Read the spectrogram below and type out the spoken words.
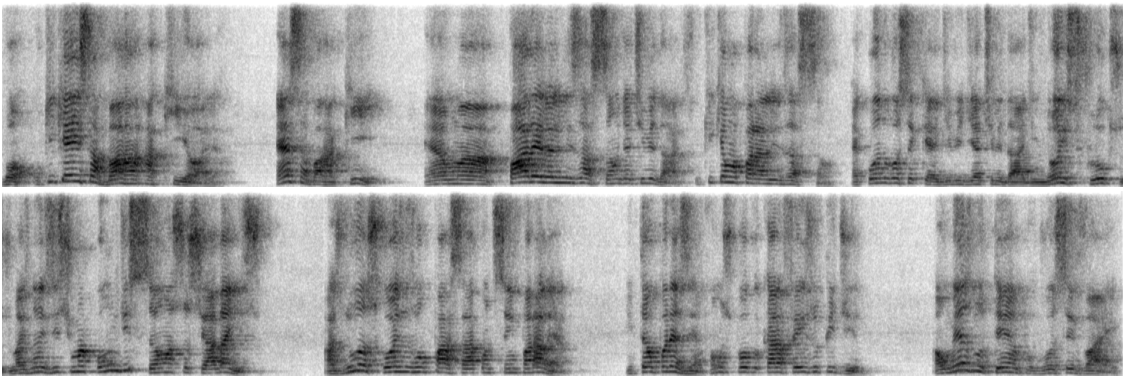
Bom, o que, que é essa barra aqui, olha? Essa barra aqui é uma paralelização de atividades. O que é uma paralelização? É quando você quer dividir a atividade em dois fluxos, mas não existe uma condição associada a isso. As duas coisas vão passar a acontecer em paralelo. Então, por exemplo, vamos supor que o cara fez o pedido. Ao mesmo tempo, você vai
